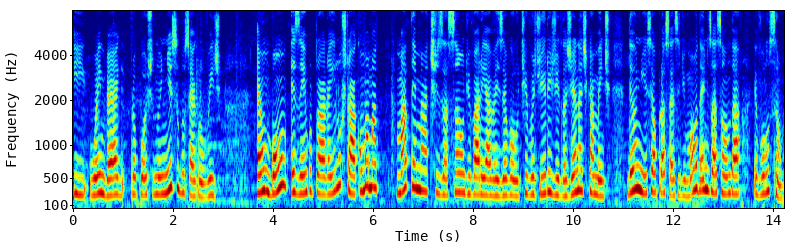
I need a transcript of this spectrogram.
e Weinberg, proposto no início do século XX, é um bom exemplo para ilustrar como a matematização de variáveis evolutivas dirigidas geneticamente deu início ao processo de modernização da evolução.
